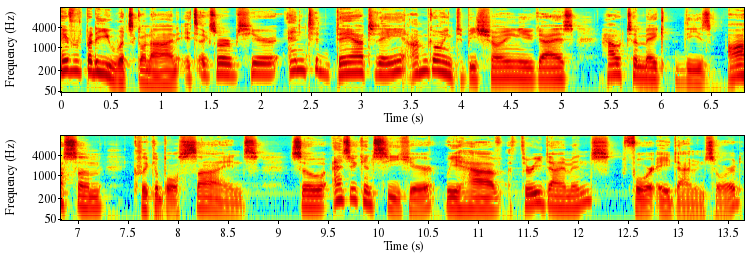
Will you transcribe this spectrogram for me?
Hey everybody, what's going on? It's Xorbes here, and today out today, I'm going to be showing you guys how to make these awesome clickable signs. So as you can see here, we have three diamonds for a diamond sword,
